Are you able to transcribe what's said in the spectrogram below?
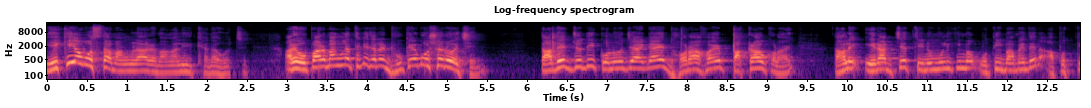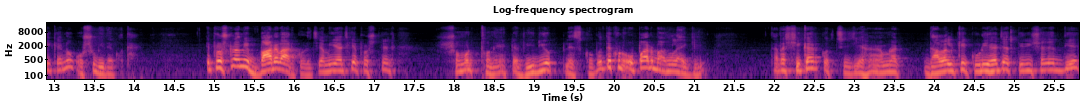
একই অবস্থা বাংলার বাঙালির খেদা হচ্ছে। আরে ওপার বাংলা থেকে যারা ঢুকে বসে রয়েছেন, তাদের যদি কোনো জায়গায় ধরা হয়, পাকড়াও করা হয়, তাহলে এ রাজ্যে তৃণমূলী কিংবা অতি বামেদের আপত্তি কেন, অসুবিধে কোথায়? এই প্রশ্ন আমি বারবার করেছি। আমি আজকে প্রশ্নের সমর্থনে একটা ভিডিও প্লেস করব। দেখুন, ওপার বাংলায় গিয়ে তারা স্বীকার করছে যে হ্যাঁ আমরা দালালকে কুড়ি হাজার, তিরিশ হাজার দিয়ে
